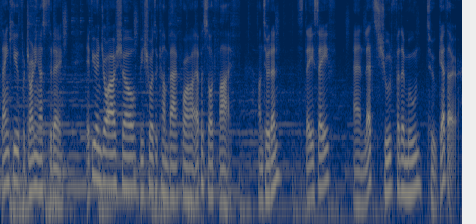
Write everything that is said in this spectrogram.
thank you for joining us today. If you enjoy our show, be sure to come back for our episode 5. Until then, stay safe and let's shoot for the moon together.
